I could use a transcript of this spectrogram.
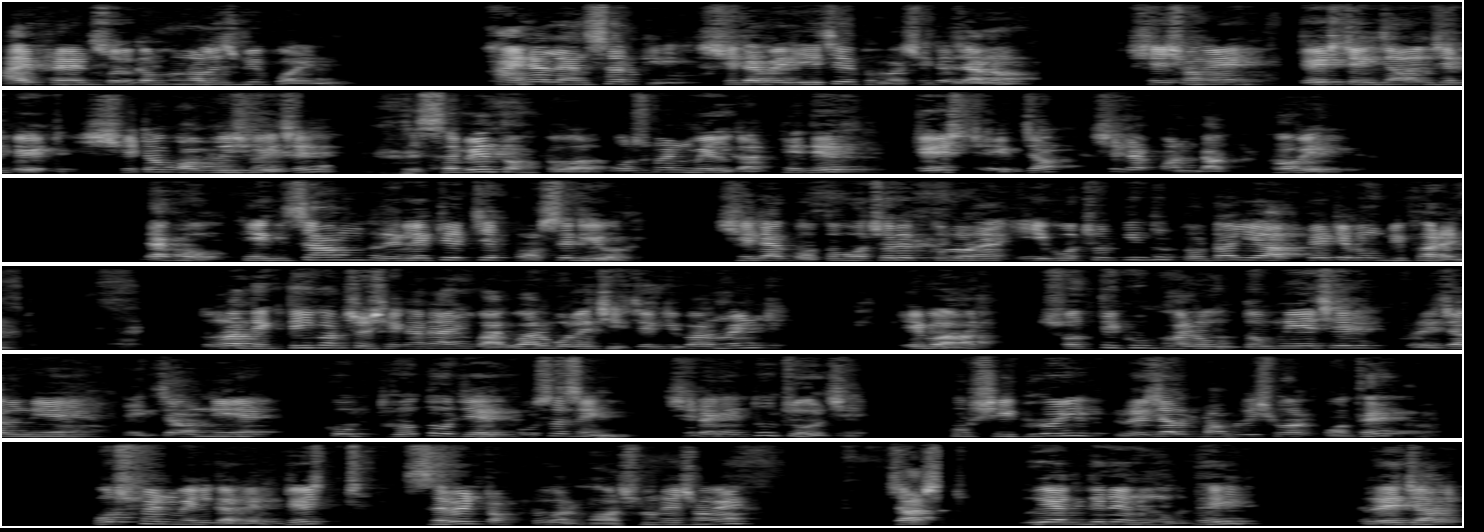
Hi friends welcome to knowledge B point final answer কি? সেটা বেরিয়েছে, তোমরা সেটা জানো। সেই সঙ্গে টেস্ট এক্সামের যে ডেট সেটাও পাবলিশ হয়েছে। যে seventh October postman mail card এদের টেস্ট এক্সাম সেটা কন্ডাক্ট হবে। দেখো এক্সাম রিলেটেড যে প্রসিডিওর সেটা গত বছরের তুলনায় এই বছর কিন্তু টোটালি আপডেট এবং ডিফারেন্ট তোমরা দেখতেই পাচ্ছ সেখানে আমি বারবার বলেছি যে ডিপার্টমেন্ট এবার সত্যি খুব ভালো উদ্যোগ নিয়েছে রেজাল্ট নিয়ে এক্সাম নিয়ে, খুব দ্রুত যে প্রসেসিং সেটা কিন্তু চলছে। খুব শীঘ্রই রেজাল্ট পাবলিশ হওয়ার পথে পোস্টম্যান মেল গার্ডের টেস্ট সেভেন্থ অক্টোবর হওয়ার সঙ্গে সঙ্গে জাস্ট দুই একদিনের মধ্যেই রেজাল্ট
